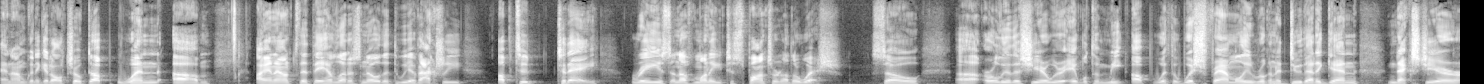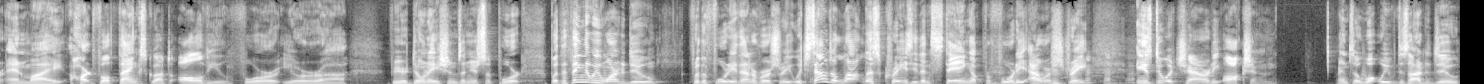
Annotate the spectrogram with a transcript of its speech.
and I'm going to get all choked up when um, I announced that they have let us know that we have actually up to today raised enough money to sponsor another wish. So uh, earlier this year, we were able to meet up with the Wish family. We're going to do that again next year, and my heartfelt thanks go out to all of you for your uh, for your donations and your support. But the thing that we wanted to do for the 40th anniversary, which sounds a lot less crazy than staying up for 40 hours straight, is do a charity auction. And so what we've decided to do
